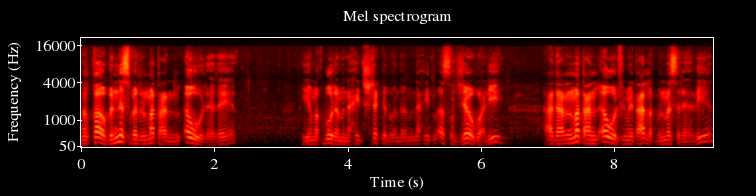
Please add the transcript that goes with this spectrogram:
نلقاو بالنسبة للمطعن الأول هذايا هي مقبولة من ناحية الشكل ومن ناحية الأصل جاوبوا عليه. عاد على المطعن الأول فيما يتعلق بالمسألة هذه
